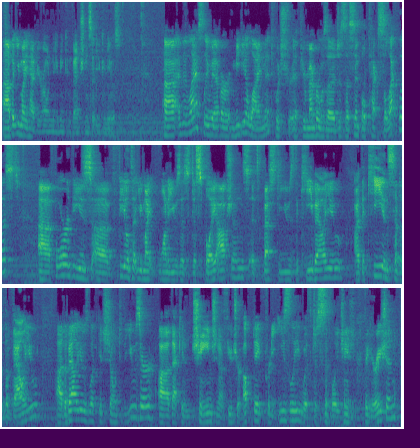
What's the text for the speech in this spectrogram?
Uh, but you might have your own naming conventions that you can use. Uh, and then lastly, we have our media alignment, which, if you remember, was a, just a simple text select list. Uh, for these uh, fields that you might want to use as display options, it's best to use the key value, or the key instead of the value. Uh, the value is what gets shown to the user. Uh, that can change in a future update pretty easily with just simply changing configuration.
